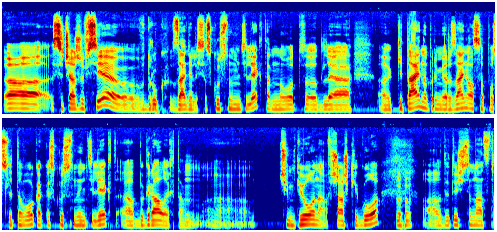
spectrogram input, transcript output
э, сейчас же все э, вдруг занялись искусственным интеллектом, но вот э, для э, Китая, например, занялся после того, как искусственный интеллект обыграл их там э, чемпиона в шашке Го uh-huh. а, в 2017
